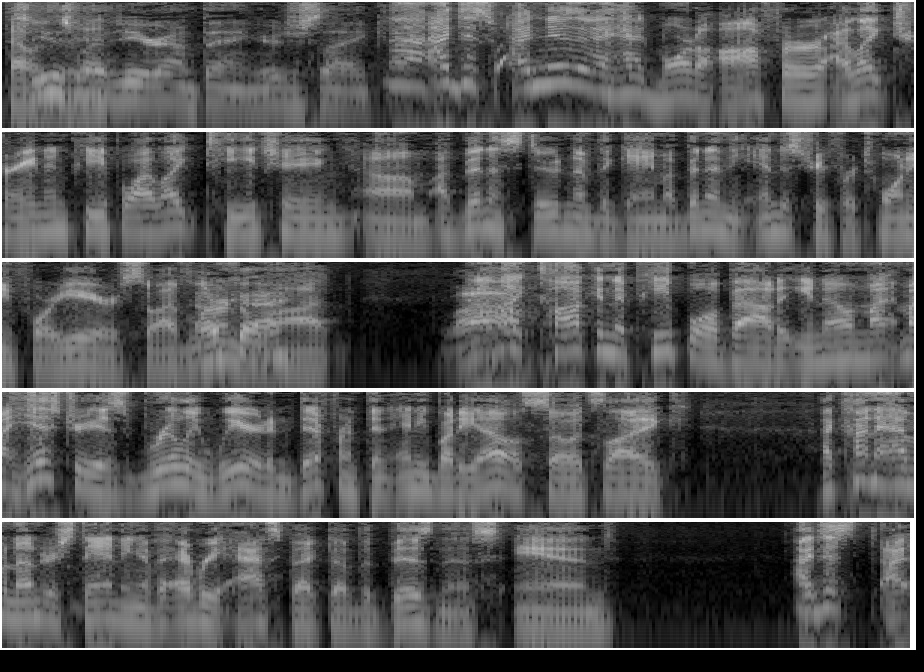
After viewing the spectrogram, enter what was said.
That so was you just wanted to do your own thing. You're just like, Nah, I just I knew that I had more to offer. I like training people. I like teaching. Um, I've been a student of the game. I've been in the industry for 24 years, so I've learned Okay. a lot. wow. I like talking to people about it. You know, and my my history is really weird and different than anybody else. So it's like I kind of have an understanding of every aspect of the business and. I just, I,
